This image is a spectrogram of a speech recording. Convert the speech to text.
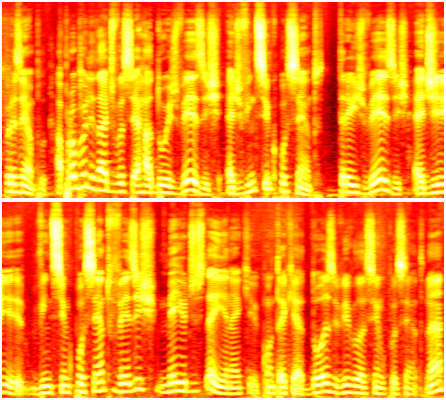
Por exemplo, a probabilidade de você errar duas vezes é de 25%. Três vezes é de 25% vezes meio disso daí, né? Que quanto é que é? 12,5%, né?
